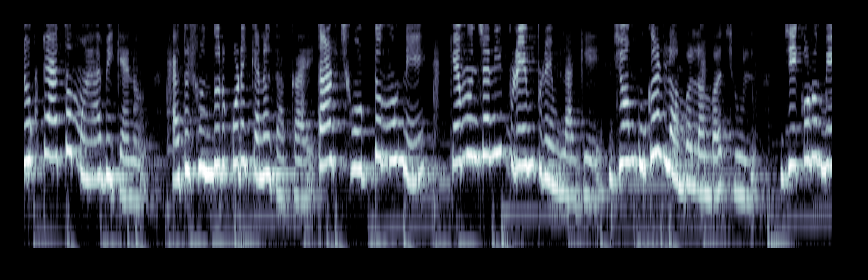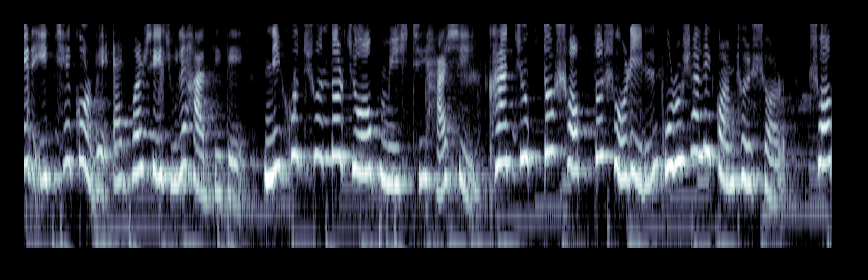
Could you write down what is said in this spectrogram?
লোকটা এত মায়াবী কেন? এত সুন্দর করে কেন তাকায়? তার ছোট্ট মনে প্রেম লাগে। জম্বুকার লম্বা লম্বা চুল। যে কোনো মেয়ের ইচ্ছে করবে একবার সেই চুলে হাত দিতে। নিখুঁত সুন্দর চোখ, মিষ্টি হাসি খাঁচযুক্ত শক্ত শরীর, পুরুষালী কণ্ঠস্বর, সব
